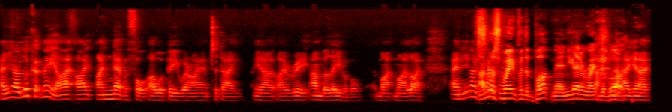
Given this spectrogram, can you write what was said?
And you know, look at me. I, I, I never thought I would be where I am today. You know, I really unbelievable my, my life. And you know, I'm just waiting for the book, man. You got to write the book. no, you know,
